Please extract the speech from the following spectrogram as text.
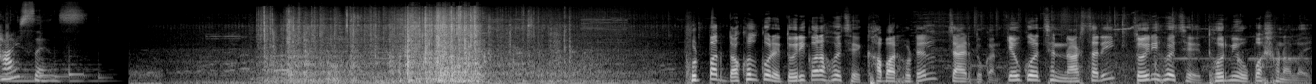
হাইসেন্স ফুটপাত দখল করে তৈরি করা হয়েছে খাবার হোটেল, চায়ের দোকান। কেউ করেছেন নার্সারি, তৈরি হয়েছে ধর্মীয় উপাসনালয়।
